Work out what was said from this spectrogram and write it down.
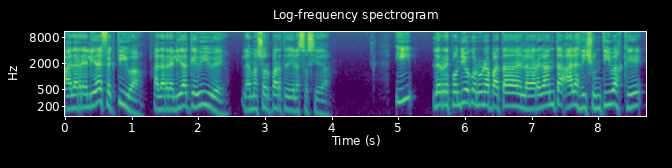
a la realidad efectiva, a la realidad que vive la mayor parte de la sociedad. Y le respondió con una patada en la garganta a las disyuntivas que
